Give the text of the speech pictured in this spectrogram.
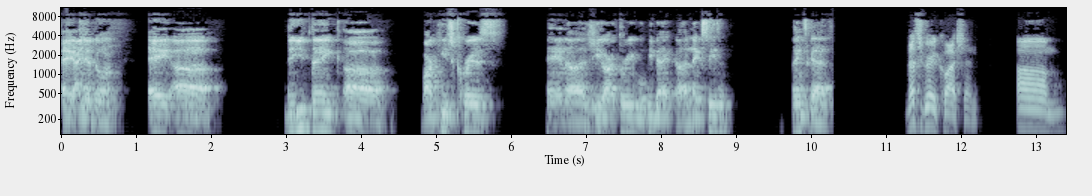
Hey, how you doing? Hey, uh, do you think uh Marquese Chriss and uh GR3 will be back uh, next season? Thanks, guys. That's a great question. Um,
